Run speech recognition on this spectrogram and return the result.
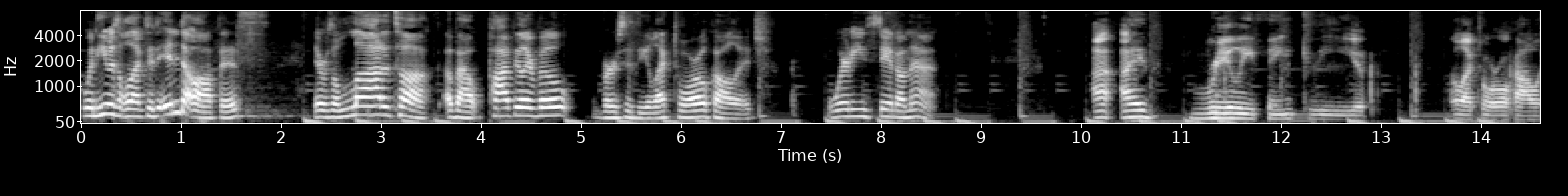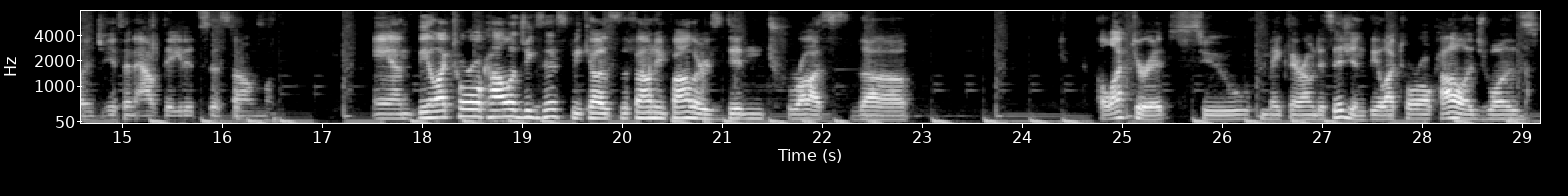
when he was elected into office, there was a lot of talk about popular vote versus the electoral college. Where do you stand on that? I, I really think the electoral college is an outdated system. And the electoral college exists because the founding fathers didn't trust the electorate to make their own decisions. The electoral college was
